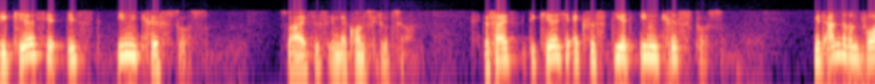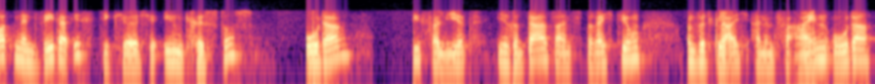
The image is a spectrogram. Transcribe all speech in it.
Die Kirche ist in Christus. So heißt es in der Konstitution. Das heißt, die Kirche existiert in Christus. Mit anderen Worten, entweder ist die Kirche in Christus oder sie verliert ihre Daseinsberechtigung und wird gleich einem Verein oder,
